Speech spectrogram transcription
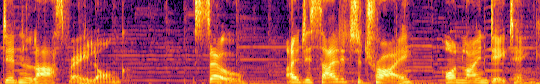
didn't last very long. So, I decided to try online dating.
